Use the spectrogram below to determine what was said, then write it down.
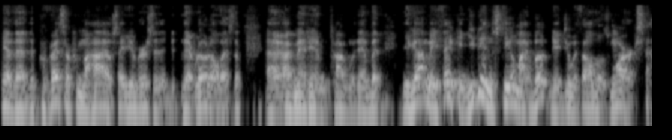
Yeah, the, the professor from Ohio State University that, that wrote all that stuff, uh, I've met him, talked with him, but you got me thinking, you didn't steal my book, did you, with all those marks?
